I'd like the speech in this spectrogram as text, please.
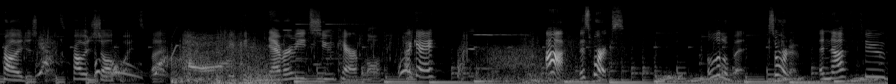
probably just coins. Probably just all coins, but you can never be too careful. Okay. Ah, this works. A little bit, sort of. Enough to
